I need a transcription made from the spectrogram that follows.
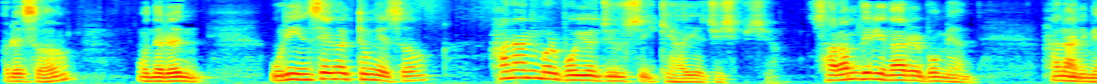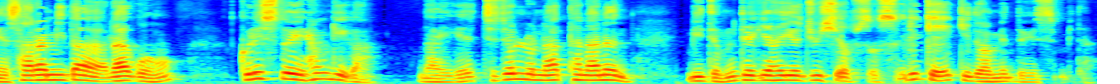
그래서 오늘은 우리 인생을 통해서 하나님을 보여줄 수 있게 하여 주십시오. 사람들이 나를 보면 하나님의 사람이다 라고 그리스도의 향기가 나에게 저절로 나타나는 믿음 되게 하여 주시옵소서. 이렇게 기도하면 되겠습니다.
